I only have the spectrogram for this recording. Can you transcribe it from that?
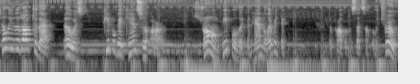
Telling the doctor that. In other words, people get cancer are strong people that can handle everything. The problem is that's not really true.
